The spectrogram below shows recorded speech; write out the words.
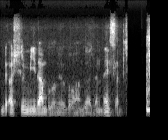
Bir aşırı midem bulanıyordu o an zaten. Neyse.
